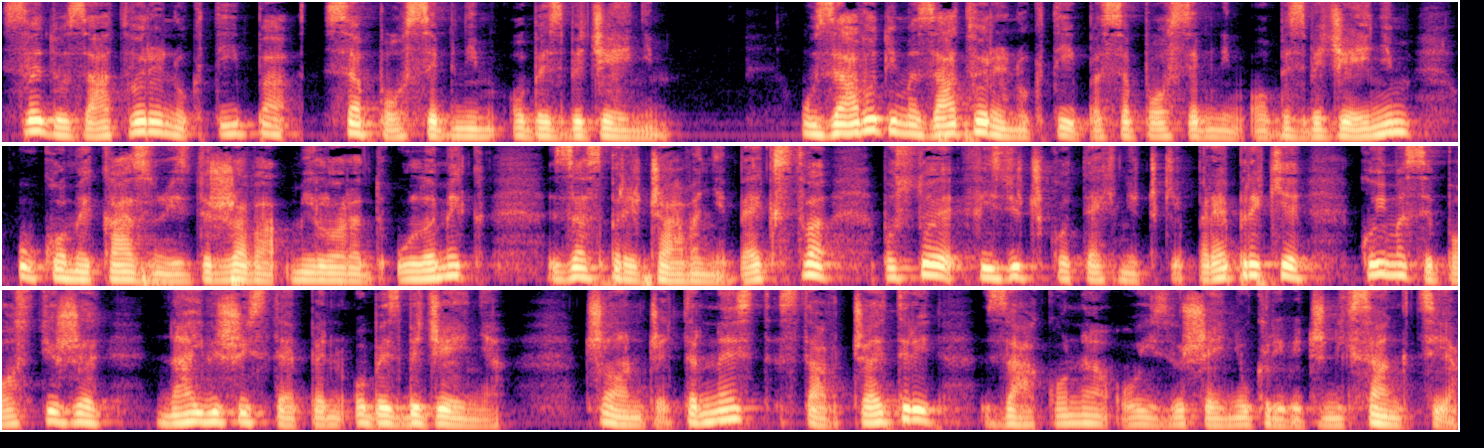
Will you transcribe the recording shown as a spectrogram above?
sve do zatvorenog tipa sa posebnim obezbeđenjem. U zavodima zatvorenog tipa sa posebnim obezbeđenjem, u kome kaznu izdržava Milorad Ulemek za sprečavanje bekstva, postoje fizičko-tehničke prepreke kojima se postiže najviši stepen obezbeđenja – član 14 stav 4 Zakona o izvršenju krivičnih sankcija.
